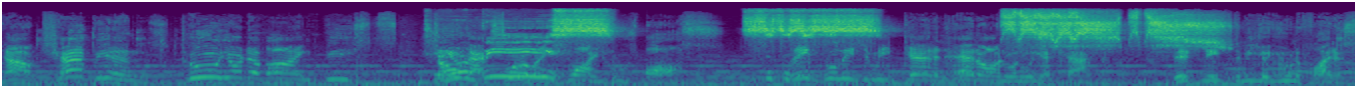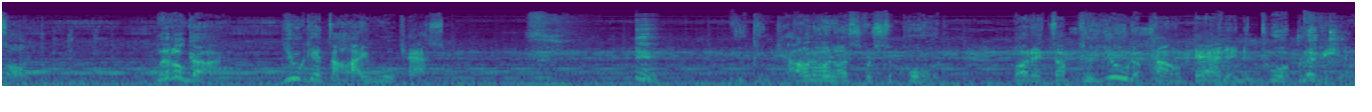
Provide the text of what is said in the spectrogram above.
Now, champions, to your divine beasts. Show your that swirling beasts. swine who's boss. Link will need to meet Ganon head on when we attack. This needs to be a unified assault. Little guy, you get to Hyrule Castle. Hmm. You can count on us for support, but it's up to you to pound Ganon into oblivion.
